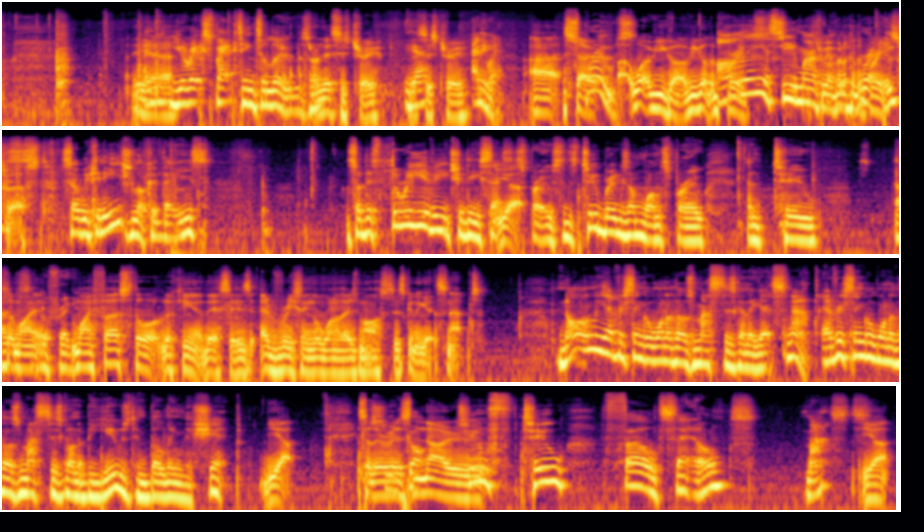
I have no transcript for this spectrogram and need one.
yeah. And you're expecting to lose, right? This is true. Yeah. This is true. Anyway, Uh, so, uh, what have you got? Have you got the brigs? I assume I've Should we have a look at the brigs. first? So we can each look at these. So there's three of each of these sets Yeah. of sprues. So there's two brigs on one sprue and two. So my my first thought looking at this is every single one of those masts is going to get snapped. Not only every single one of those masts is going to get snapped, every single one of those masts is going to be used in building this ship. Yeah. So there you've is got no. two f- two furled sails masts, yeah.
